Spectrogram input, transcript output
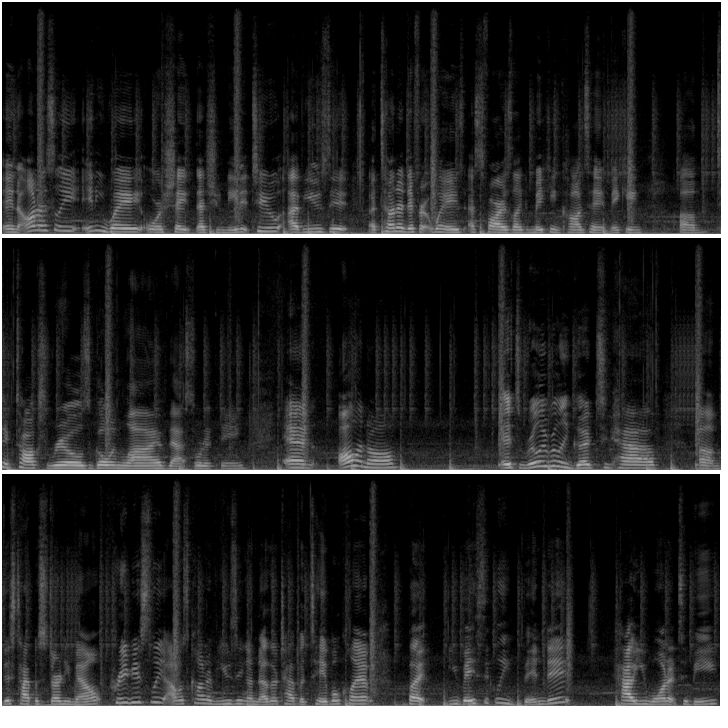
in honestly any way or shape that you need it to. I've used it a ton of different ways as far as like making content, making um, TikToks, Reels, going live, that sort of thing. And all in all, it's really, really good to have um, this type of sturdy mount. Previously, I was kind of using another type of table clamp, but you basically bend it how you want it to be,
